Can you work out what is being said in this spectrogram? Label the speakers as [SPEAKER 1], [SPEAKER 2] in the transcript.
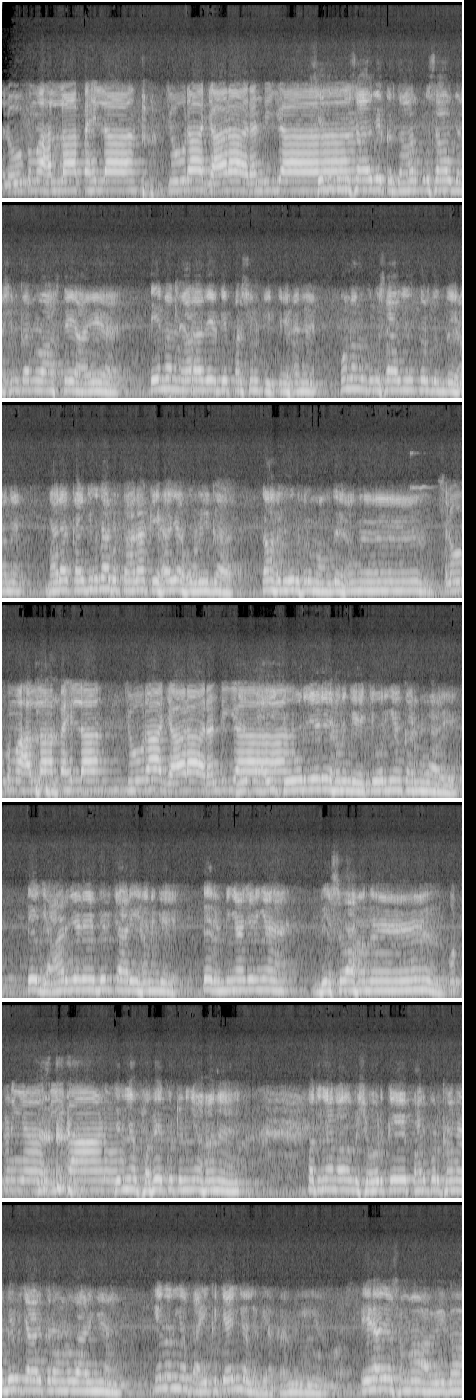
[SPEAKER 1] ਸ਼ਲੋਕ ਮਹੱਲਾ ਪਹਿਲਾ ਚੂਰਾ ਜਾਰਾ ਰੰਡੀਆ।
[SPEAKER 2] ਸਿੱਧ ਗੁਰੂ ਸਾਹਿਬ ਦੇ ਕਰਤਾਰਪੁਰ ਸਾਹਿਬ ਦਰਸ਼ਨ ਕਰਨ ਵਾਸਤੇ ਆਏ ਹੈ ਤੇ ਇਹਨਾਂ ਨੇ ਮਹਾਰਾਜ ਦੇ ਅੱਗੇ ਪ੍ਰਸ਼ਨ ਕੀਤੇ ਹਨ। ਉਹਨਾਂ ਨੂੰ ਗੁਰੂ ਸਾਹਿਬ ਜੀ ਉੱਤਰ ਦਿੰਦੇ ਹਨ ਮਹਾਰਾਜ ਕਲਯੁਗ ਦਾ ਵਰਤਾਰਾ ਕਿਹਾ ਜਾਂ ਹੋਵੇਗਾ? ਤਾਂ ਹਜ਼ੂਰ ਫਰਮਾਉਂਦੇ ਹਨ।
[SPEAKER 1] ਸ਼ਲੋਕ ਮਹੱਲਾ ਪਹਿਲਾ ਚੂਰਾ ਜਾਰਾ
[SPEAKER 2] ਇਹ
[SPEAKER 1] ਰੰਡੀਆ
[SPEAKER 2] ਭਾਈ ਚੋਰ ਜਿਹੜੇ ਹਨਗੇ ਚੋਰੀਆਂ ਕਰਨ ਵਾਲੇ ਤੇ ਯਾਰ ਜਿਹੜੇ ਵਿਵਚਾਰੀ ਹਨਗੇ ਤੇ ਰੰਡੀਆਂ ਜਿਹੜੀਆਂ ਬੇਸਵਾ ਹਨ
[SPEAKER 1] ਕੁੱਟਣੀਆਂ ਦੀਵਾਨ।
[SPEAKER 2] ਜਿਹੜੀਆਂ ਫਫੇ ਕੁੱਟਣੀਆਂ ਹਨ ਪਤੀਆਂ ਨਾਲ ਵਿਛੋੜ ਕੇ ਪਰਪੁਰਖਾਂ ਨਾਲ ਵਿਵਚਾਰ ਕਰਾਉਣ ਵਾਲੀਆਂ ਇਹਨਾਂ ਦੀਆਂ ਭਾਈ ਕਚਹਿਰੀਆਂ ਲੱਗਿਆ ਕਰਨਗੀਆਂ। ਇਹੋ ਜਿਹਾ ਸਮਾਂ ਆਵੇਗਾ।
